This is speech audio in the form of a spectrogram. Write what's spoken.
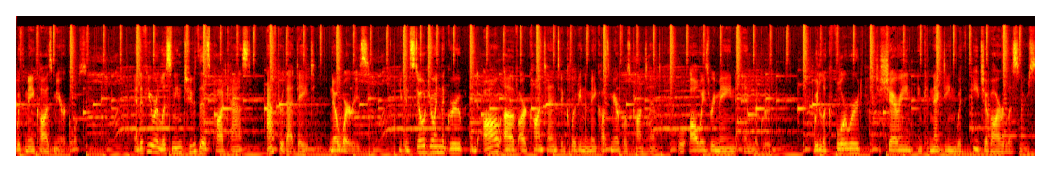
with May Cause Miracles. And if you are listening to this podcast after that date, no worries. You can still join the group, and all of our content, including the May Cause Miracles content, will always remain in the group. We look forward to sharing and connecting with each of our listeners.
